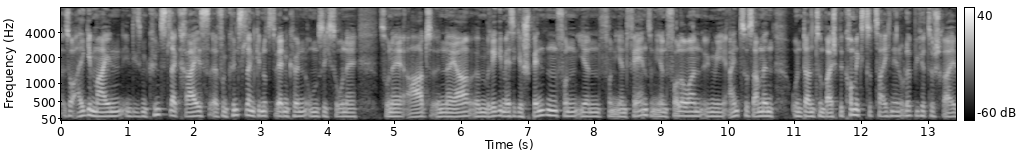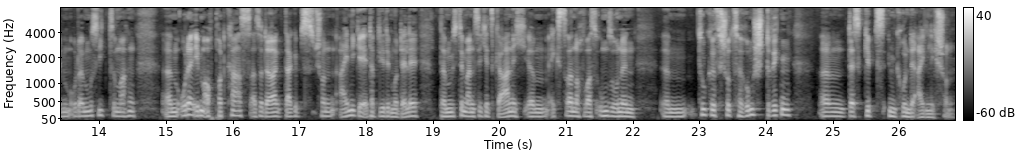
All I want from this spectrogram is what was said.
so allgemein in diesem Künstlerkreis äh, von Künstlern genutzt werden können, um sich so eine so eine Art, äh, naja, ähm, regelmäßige Spenden von ihren von ihren Fans und ihren Followern irgendwie einzusammeln und dann zum Beispiel Comics zu zeichnen oder Bücher zu schreiben oder Musik zu machen ähm, oder eben auch Podcasts. Also da da gibt's schon einige etablierte Modelle. Da müsste man sich jetzt gar nicht ähm, extra noch was um so einen ähm, Zugriffsschutz herumstricken. Ähm, das gibt's im Grunde eigentlich schon.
